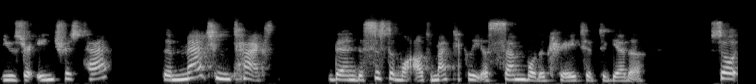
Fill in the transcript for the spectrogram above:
user interest tag. The matching tags, then the system will automatically assemble the creative together. So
